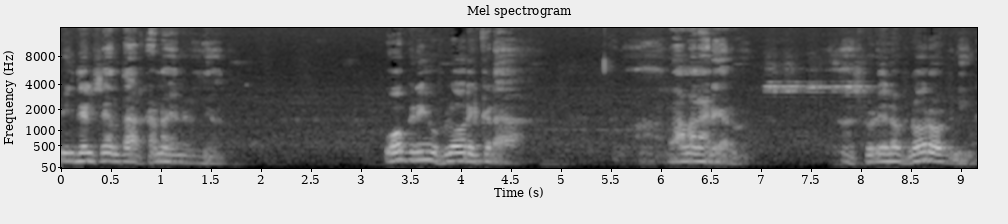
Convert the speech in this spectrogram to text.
మీకు తెలిసేంత అఖండమైన విజయం. ఓపెనింగ్ ఫ్లోర్ ఇక్కడ ఆ, రామానాయుడు గారు స్టూడియోలో ఫ్లోర్ ఓపెనింగ్.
